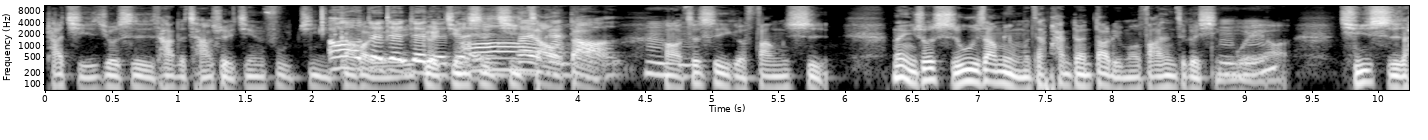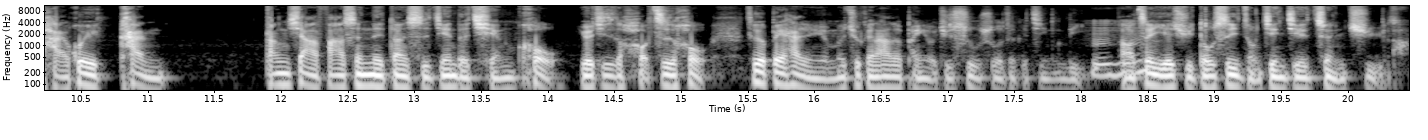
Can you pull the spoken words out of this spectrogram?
它其实就是他的茶水间附近刚好有一个监视器照到，哦，这是一个方式。那你说实物上面我们在判断到底有没有发生这个行为啊？其实还会看当下发生那段时间的前后，尤其是后之后，这个被害人有没有去跟他的朋友去诉说这个经历？啊，这也许都是一种间接证据啦。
